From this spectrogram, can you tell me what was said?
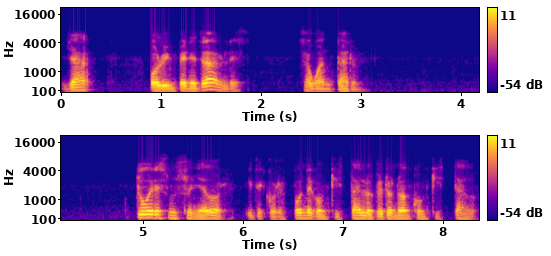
ya, o lo impenetrables, se aguantaron. Tú eres un soñador y te corresponde conquistar lo que otros no han conquistado.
